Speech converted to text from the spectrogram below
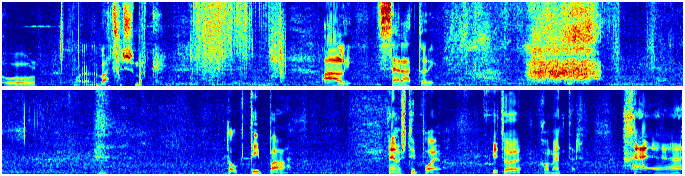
Cool. Moram da bacim šmrka. Ali, seratori. Tog tipa nemaš ti pojma. I to je komentar. E,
